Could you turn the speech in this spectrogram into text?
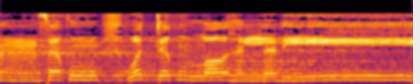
أنفقوا. واتقوا الله الذي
